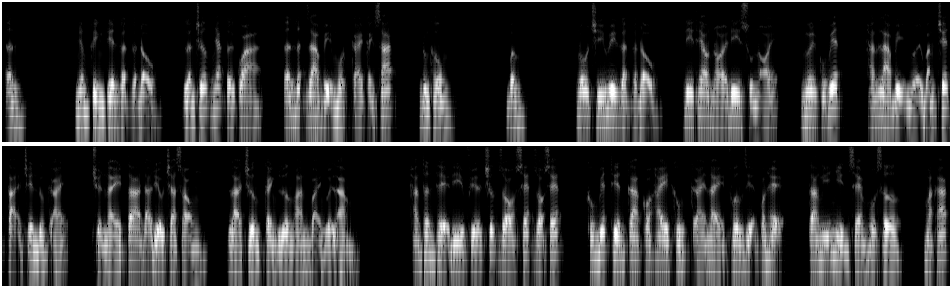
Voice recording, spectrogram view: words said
Ân. Nhâm kình thiên gật gật đầu, lần trước nhắc tới qua ân rất gia vị một cái cảnh sát, đúng không? Vâng. Nô chí huy gật gật đầu, đi theo nói đi xuống nói, ngươi cũng biết, hắn là bị người bắn chết tại trên đường cái, chuyện này ta đã điều tra xong, là trương cảnh lương an bài người làm. Hắn thân thể đi phía trước dò xét dò xét, không biết thiên ca có hay không cái này phương diện quan hệ, ta nghĩ nhìn xem hồ sơ, mặt khác,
